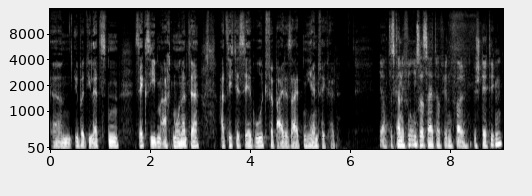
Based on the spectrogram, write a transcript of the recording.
ähm, über die letzten sechs, sieben, acht Monate hat sich das sehr gut für beide Seiten hier entwickelt. Ja, das kann ich von unserer Seite auf jeden Fall bestätigen.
